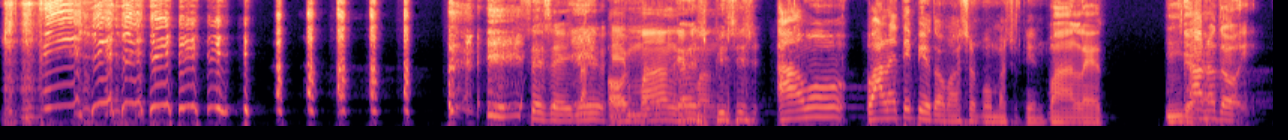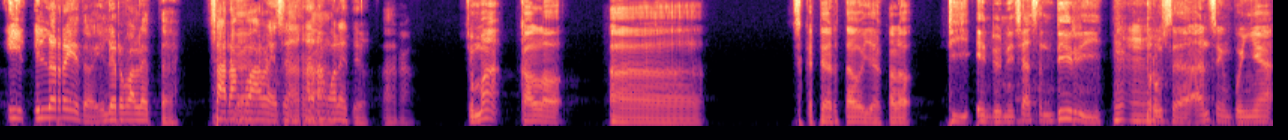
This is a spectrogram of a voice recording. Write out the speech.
saya saya ini Emang, emang. bisnis kamu walet piye to maksudmu Mas Udin Walet. Enggak. anu i- iler itu iler walet to sarang Enggak, walet eh, sarang. sarang walet ya Sarang. Cuma kalau eh sekedar tahu ya kalau di Indonesia sendiri perusahaan yang punya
